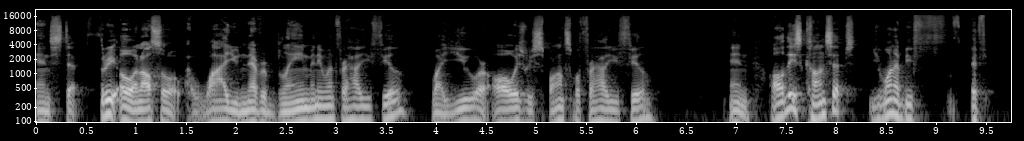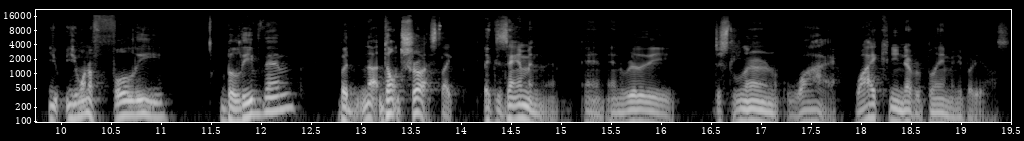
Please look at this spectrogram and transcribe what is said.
and step three, oh, and also why you never blame anyone for how you feel, why you are always responsible for how you feel, and all these concepts you want to be if you you want to fully believe them, but not don't trust. Like examine them and and really just learn why. Why can you never blame anybody else?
